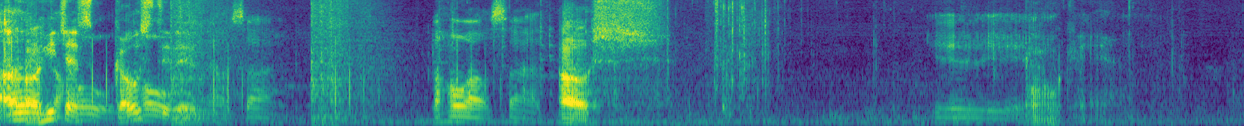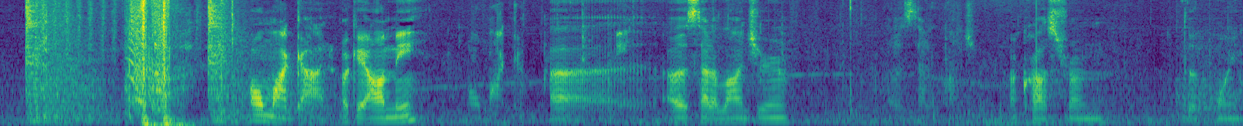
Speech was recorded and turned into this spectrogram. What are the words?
Oh, Like, he just whole- ghosted it. Outside. The whole outside. Oh, sh. Yeah, yeah, yeah. Okay. Oh my god. Okay, on me. Oh my god. Uh, other side of the laundry room. Other side of the laundry room. Across from the point.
